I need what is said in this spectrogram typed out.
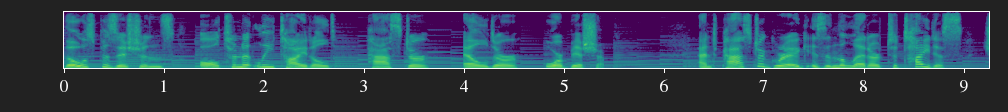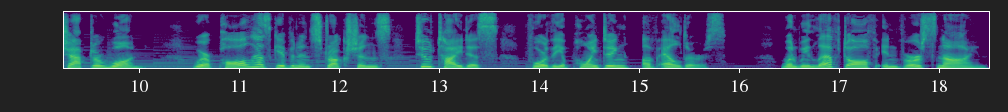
Those positions alternately titled pastor, elder, or bishop. And Pastor Greg is in the letter to Titus, chapter 1, where Paul has given instructions to Titus for the appointing of elders. When we left off in verse 9,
